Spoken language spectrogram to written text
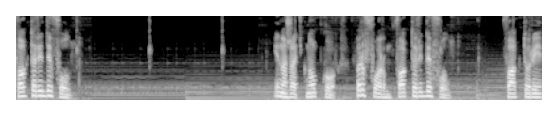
Factory Default. И нажать кнопку Perform Factory Default. Factory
